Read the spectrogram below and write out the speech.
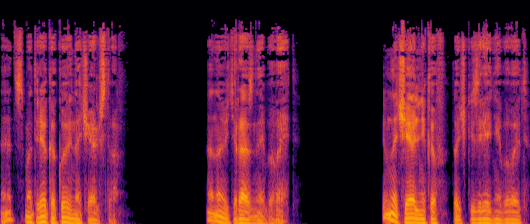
Это смотря какое начальство. Оно ведь разное бывает. И у начальников точки зрения бывают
